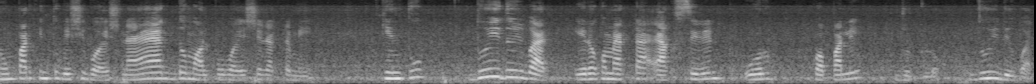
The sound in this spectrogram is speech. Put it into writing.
রুম্পার কিন্তু বেশি বয়স না, একদম অল্প বয়সের একটা মেয়ে। কিন্তু দুই দুইবার এরকম একটা অ্যাক্সিডেন্ট ওর কপালে জুটলো, দুই দুবার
